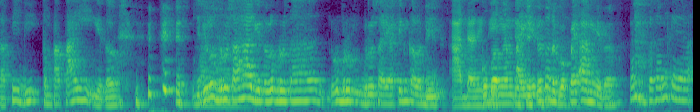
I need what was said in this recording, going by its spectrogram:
Tapi di tempat tai gitu. Jadi lu berusaha gitu lu berusaha lu ber- berusaha yakin kalau di Ada nih. Di, kubangan tai itu tuh ada gopean gitu. Kan kesannya kayak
